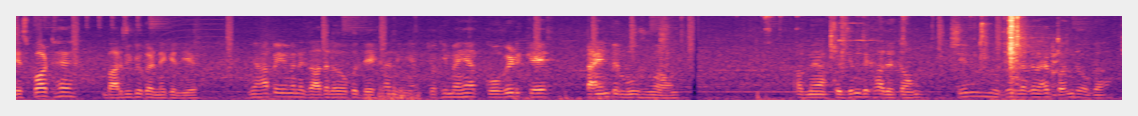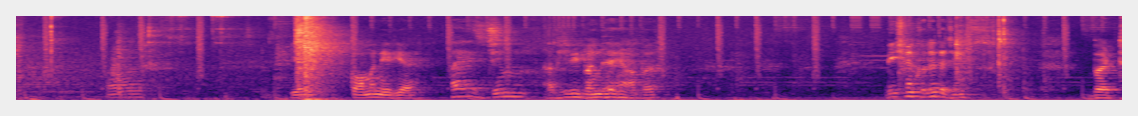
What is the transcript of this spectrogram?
ये स्पॉट है बारबेक्यू करने के लिए। यहाँ पे भी मैंने ज़्यादा लोगों को देखा नहीं है, क्योंकि मैं यहाँ कोविड के टाइम पे मूव हुआ हूँ। और मैं आपको जिम दिखा देता हूँ। जिम मुझे लग रहा है बंद होगा। और ये कॉमन एरिया है। जिम अभी भी बंद है यहाँ पर। बीच में खुले थे जिम बट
